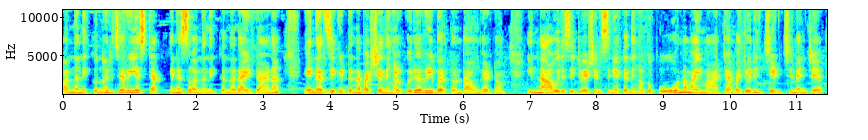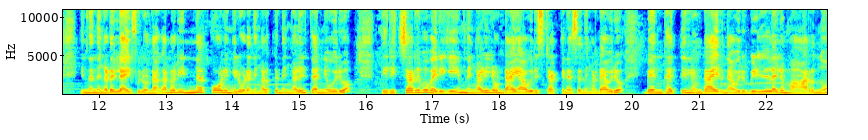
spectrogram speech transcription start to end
വന്ന് നിൽക്കുന്ന ഒരു ചെറിയ സ്റ്റക്കിനെസ് വന്ന് നിൽക്കുന്നതായിട്ടാണ് എനർജി കിട്ടുന്നത്. പക്ഷേ നിങ്ങൾക്കൊരു റീബർത്ത് ഉണ്ടാവും കേട്ടോ. ഇന്ന് ആ ഒരു സിറ്റുവേഷൻസിനെയൊക്കെ നിങ്ങൾക്ക് പൂർണമായി മാറ്റാൻ പറ്റും. ഒരു ജഡ്ജ്മെന്റ് ഇന്ന് നിങ്ങളുടെ ലൈഫിലുണ്ടാകും കാരണം ഒരു ഇന്നർ കോളിങ്ങിലൂടെ നിങ്ങൾക്ക് നിങ്ങളിൽ തന്നെ ഒരു തിരിച്ചറിവ് വരികയും നിങ്ങളിലുണ്ടായ ആ ഒരു സ്റ്റക്നെസ് നിങ്ങളുടെ ആ ഒരു ബന്ധത്തിൽ ഉണ്ടായിരുന്ന ആ ഒരു വിള്ളൽ മാറുന്നു.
